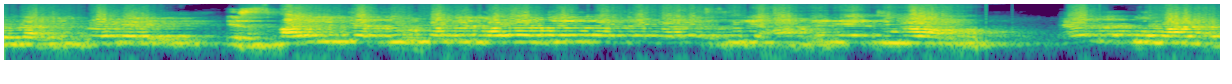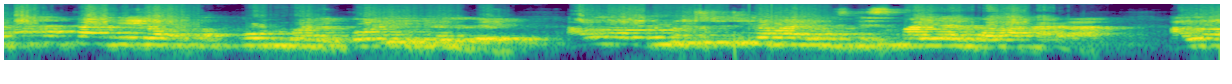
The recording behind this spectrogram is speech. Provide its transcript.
ইব্রাহিম নবী ইসমাঈলকে কুরবানি করার জন্য যে রাসূল হাতে নিয়েছিল একবার হাতটা নিয়ে কুরবানি করে ফেলবে। আল্লাহর উদ্দেশ্য ছিল না ইসমাঈলের গলা কাটা। আল্লাহ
